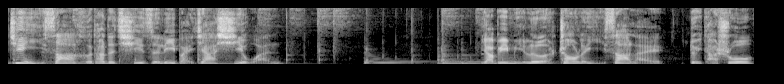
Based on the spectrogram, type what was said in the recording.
见以撒和他的妻子利百加戏玩。亚比米勒召了以撒来，对他说：“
